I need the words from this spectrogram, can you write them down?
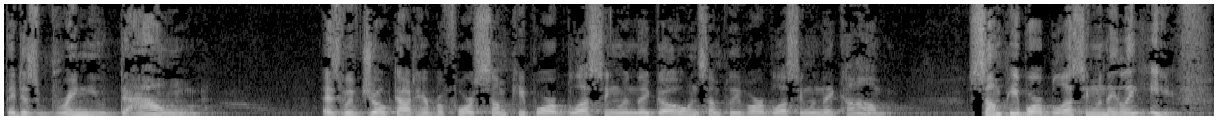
They just bring you down. As we've joked out here before, some people are blessing when they go, and some people are blessing when they come. Some people are blessing when they leave.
